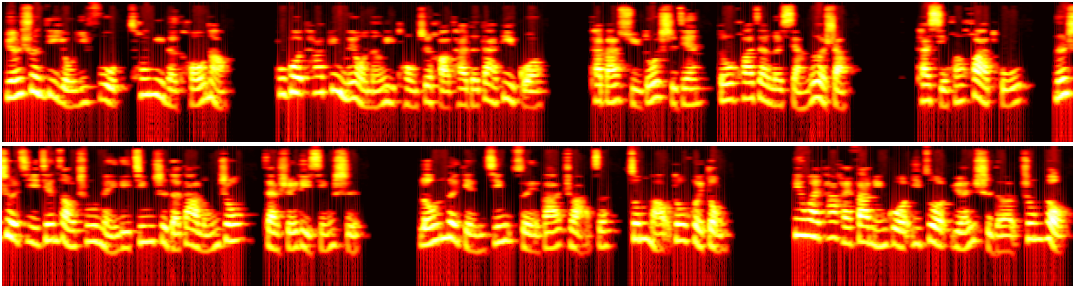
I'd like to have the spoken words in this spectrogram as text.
元顺帝有一副聪明的头脑，不过他并没有能力统治好他的大帝国。他把许多时间都花在了享乐上。他喜欢画图，能设计建造出美丽精致的大龙舟，在水里行驶。龙的眼睛、嘴巴、爪子、鬃毛都会动。另外，他还发明过一座原始的钟漏，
